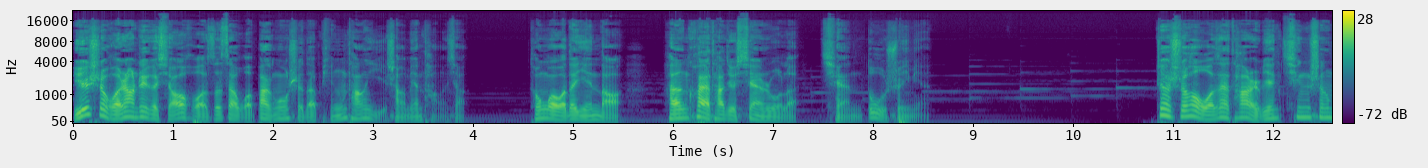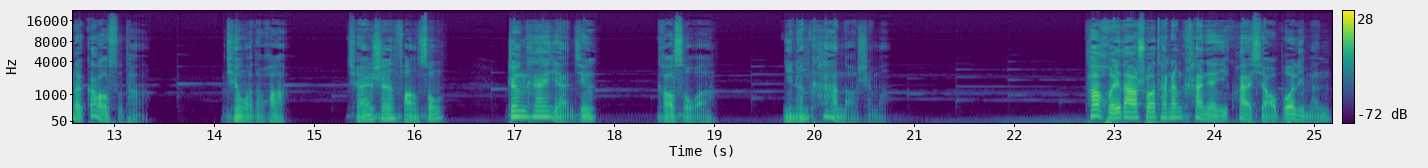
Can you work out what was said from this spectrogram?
于是我让这个小伙子在我办公室的平躺椅上面躺下，通过我的引导，很快他就陷入了浅度睡眠。这时候我在他耳边轻声的告诉他：“听我的话，全身放松，睁开眼睛，告诉我，你能看到什么？”他回答说：“他能看见一块小玻璃门。”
